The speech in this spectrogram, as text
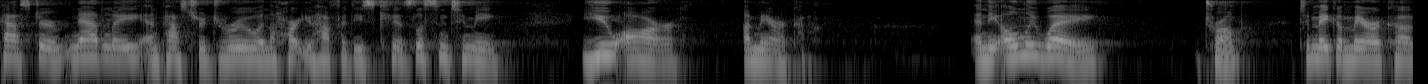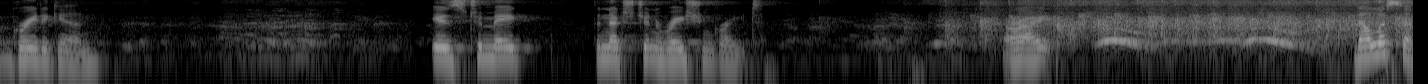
Pastor Natalie and Pastor Drew and the heart you have for these kids, listen to me. You are America. And the only way, Trump, to make America great again is to make the next generation great. All right? Now, listen,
